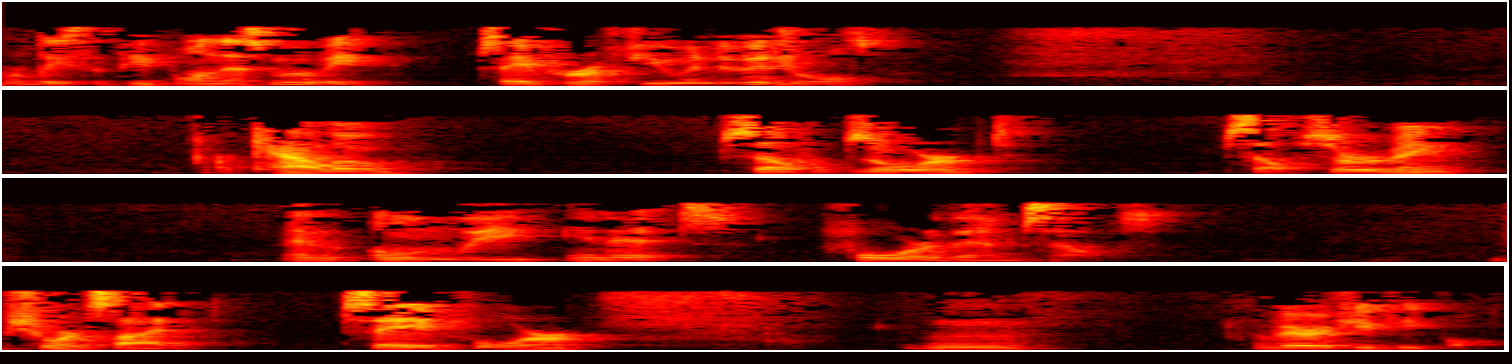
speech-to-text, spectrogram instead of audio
or at least the people in this movie, save for a few individuals, are callow, self-absorbed, self-serving, and only in it for themselves. Short-sighted, save for mm, very few people.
